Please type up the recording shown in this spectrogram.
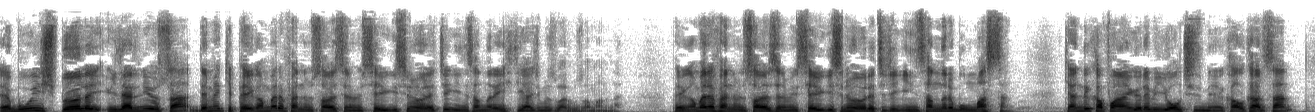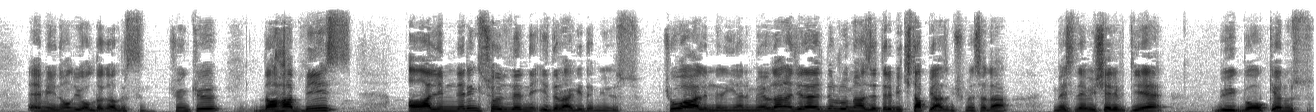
E bu iş böyle ilerliyorsa demek ki Peygamber Efendimiz sallallahu aleyhi ve sellem'in sevgisini öğretecek insanlara ihtiyacımız var bu zamanda. Peygamber Efendimiz sallallahu aleyhi ve sellem'in sevgisini öğretecek insanları bulmazsan, kendi kafana göre bir yol çizmeye kalkarsan emin ol yolda kalırsın. Çünkü daha biz alimlerin sözlerini idrak edemiyoruz. Çoğu alimlerin yani Mevlana Celaleddin Rumi Hazretleri bir kitap yazmış mesela. Mesnevi Şerif diye büyük bir okyanus.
